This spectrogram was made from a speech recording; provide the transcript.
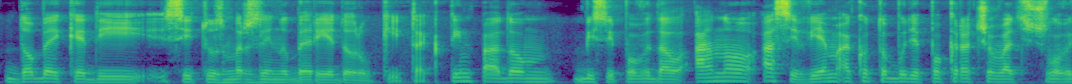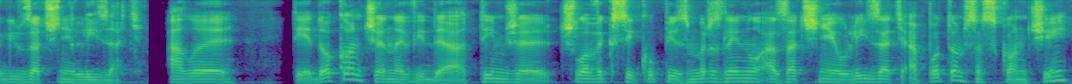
dobe, kedy si tú zmrzlinu berie do ruky. Tak tým pádom by si povedal, áno, asi viem, ako to bude pokračovať, človek ju začne lízať. Ale tie dokončené videá tým, že človek si kúpi zmrzlinu a začne ju lízať a potom sa skončí,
